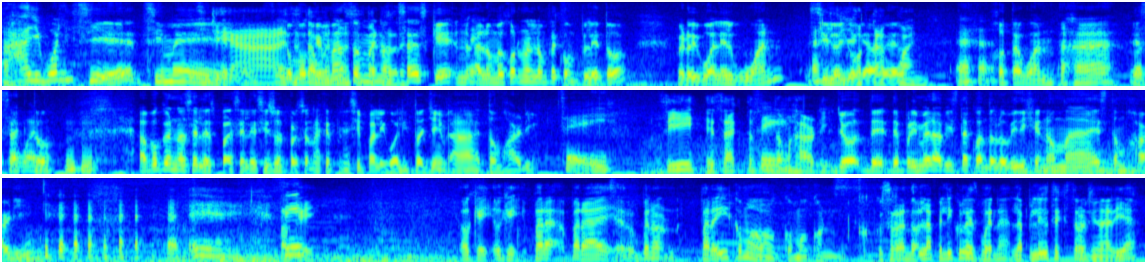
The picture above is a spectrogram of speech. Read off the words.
Ah, igual y sí, ¿eh? Sí me... Ya, eso Como que bueno, más o menos, padre. ¿sabes qué? Sí. A lo mejor no el nombre completo, pero igual el One sí lo llegué a ver. J1. Ajá. J1, ajá, exacto. ¿A poco no se les, se les hizo el personaje principal igualito a, James, a Tom Hardy? Sí. Sí, exacto. Sí. Tom Hardy. Yo de, de primera vista cuando lo vi dije, no ma, ¿es Tom Hardy? Sí. Ok. Ok, ok. Para, para, eh, bueno, para ir como, como con, con- cerrando, la película es buena, la película es extraordinaria.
